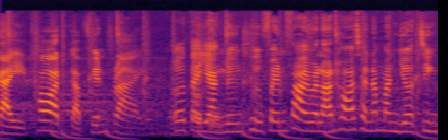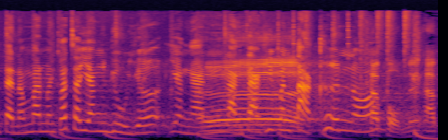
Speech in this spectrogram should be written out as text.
ไก่ทอดกับเฟรนช์ฟราย เออแต่อย่างหนึ่งคือเฟรนช์ฟรายเวลาทอดใช้น้ำมันเยอะจริง แต่น้ำมันมันก็จะยังอยู่เยอะอย่างนั้น เออ หลังจากที่มันตักขึ้นเนาะครับผมนะครับ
